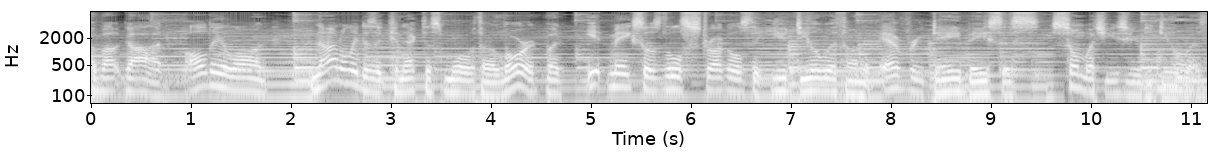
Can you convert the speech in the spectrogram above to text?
about God all day long. Not only does it connect us more with our Lord, but it makes those little struggles that you deal with on an everyday basis so much easier to deal with.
